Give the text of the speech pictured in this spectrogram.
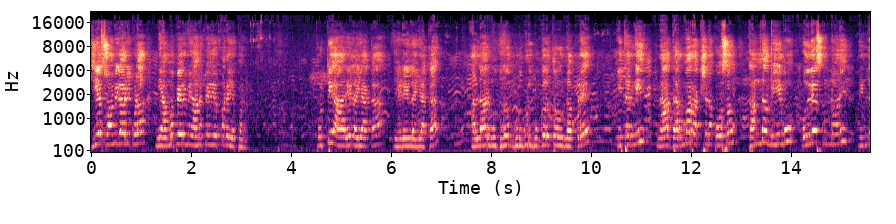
జిఆర్ స్వామి గారిని కూడా మీ అమ్మ పేరు మీ నాన్న పేరు చెప్పండి చెప్పాను పుట్టి ఆరేళ్ళు అయ్యాక ఏడేళ్ళు అయ్యాక అల్లారు ముద్దుగా గుడుగుడి బుగ్గలతో ఉన్నప్పుడే ఇతన్ని నా ధర్మ రక్షణ కోసం కన్న మేము వదిలేసుకుంటున్నామని పిండ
